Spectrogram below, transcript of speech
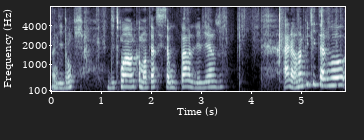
Ben, dis donc. Dites-moi en commentaire si ça vous parle, les vierges. Alors, un petit tarot.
